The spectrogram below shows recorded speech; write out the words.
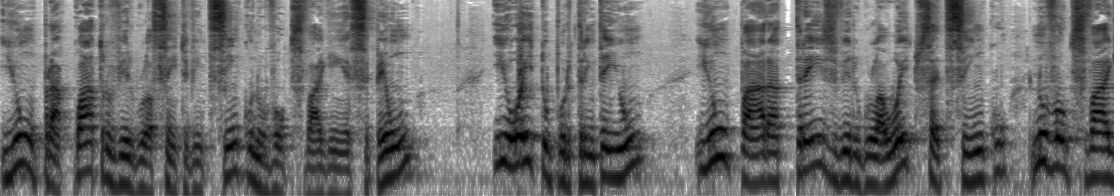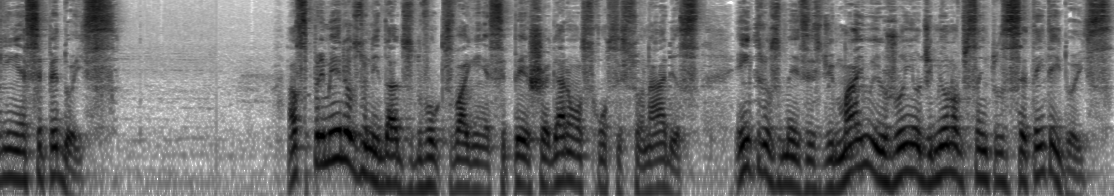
e 1 para 4,125 no Volkswagen SP1 e 8 por 31 e 1 para 3,875 no Volkswagen SP2. As primeiras unidades do Volkswagen SP chegaram às concessionárias entre os meses de maio e junho de 1972.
